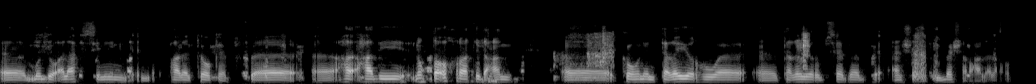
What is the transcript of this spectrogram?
آه، منذ آلاف السنين بهذا الكوكب. فهذه آه، نقطة أخرى تدعم آه، كون التغير هو تغير بسبب أنشطة البشر على الأرض.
